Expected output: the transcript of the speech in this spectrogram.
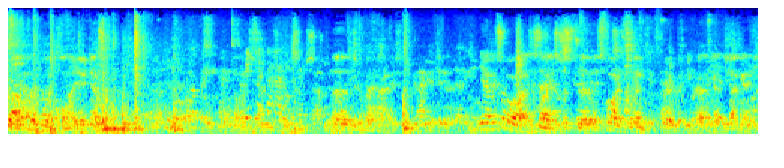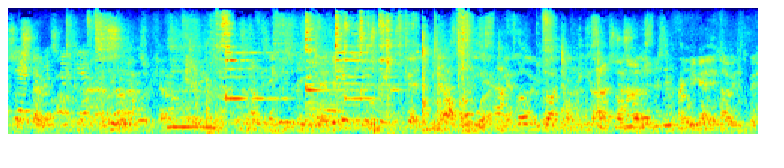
Or I do desk. Yeah, it's alright, as I say, it's just, uh, it's fine if you don't get through, but you don't get, you don't get any sort of stereo You get it though individually.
